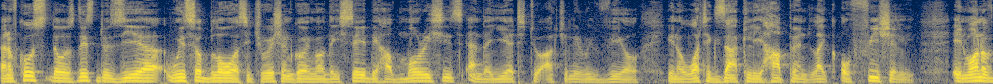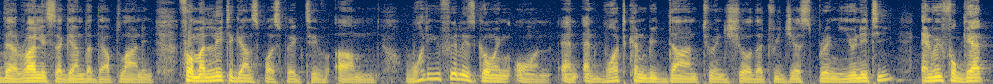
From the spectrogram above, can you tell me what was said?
And of course, there was this dossier whistleblower situation going on. They say they have more receipts and they're yet to actually reveal, you know, what exactly happened, like officially, in one of their rallies again that they're planning. From a litigant's perspective, um, what do you feel is going on and, and what can be done to ensure that we just bring unity and we forget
